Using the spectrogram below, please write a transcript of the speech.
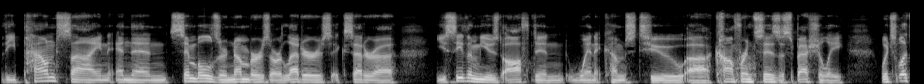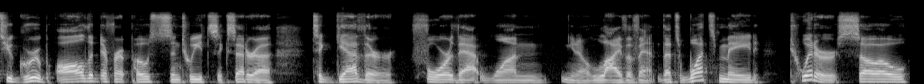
the pound sign and then symbols or numbers or letters, etc. You see them used often when it comes to uh, conferences, especially, which lets you group all the different posts and tweets, etc., together for that one, you know, live event. That's what's made Twitter so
